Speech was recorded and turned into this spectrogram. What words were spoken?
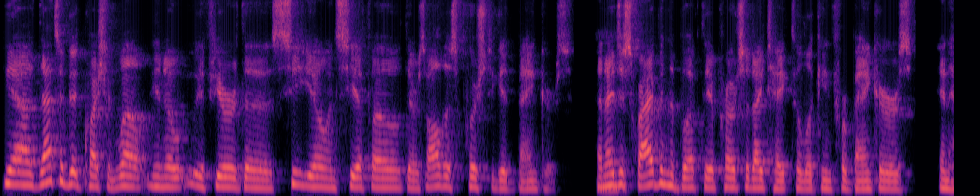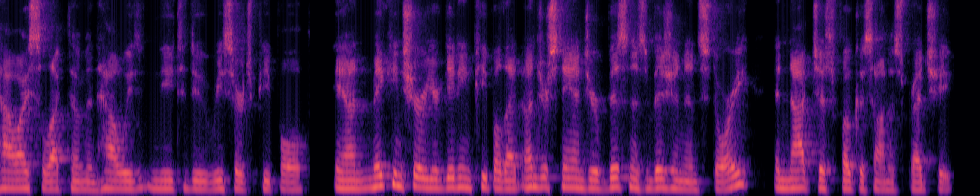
Yeah, that's a good question. Well, you know, if you're the CEO and CFO, there's all this push to get bankers. And I describe in the book the approach that I take to looking for bankers and how I select them and how we need to do research people and making sure you're getting people that understand your business vision and story and not just focus on a spreadsheet.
